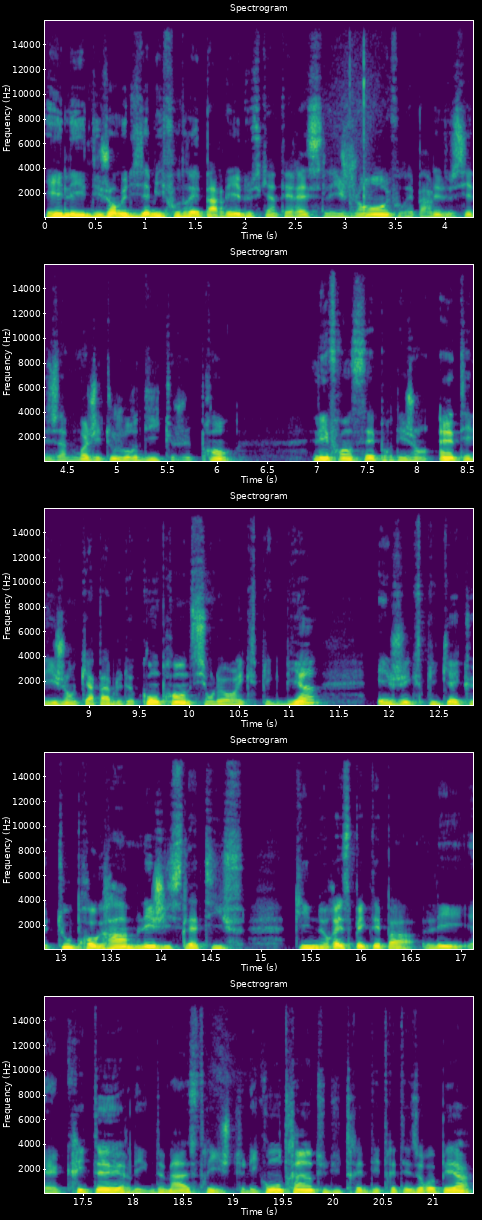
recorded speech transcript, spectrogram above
Et les, des gens me disaient mais il faudrait parler de ce qui intéresse les gens, il faudrait parler de ci et de ça. Moi j'ai toujours dit que je prends les Français pour des gens intelligents, capables de comprendre si on leur explique bien. Et j'expliquais que tout programme législatif qui ne respectait pas les euh, critères de Maastricht, les contraintes des traités européens,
